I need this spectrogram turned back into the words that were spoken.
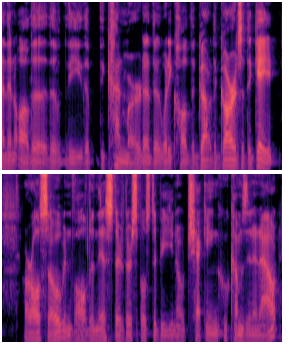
and then all the the the the, the kanmer, the, what do you call it, the guard, the guards at the gate are also involved in this. They're they're supposed to be you know checking who comes in and out,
